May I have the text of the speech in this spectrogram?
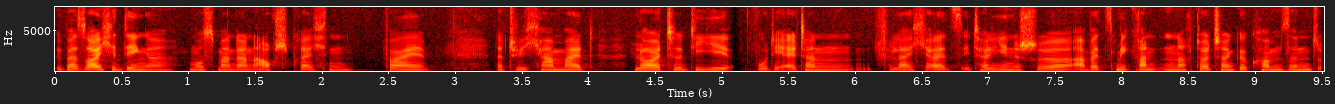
über solche Dinge muss man dann auch sprechen, weil natürlich haben halt Leute, die, wo die Eltern vielleicht als italienische Arbeitsmigranten nach Deutschland gekommen sind,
